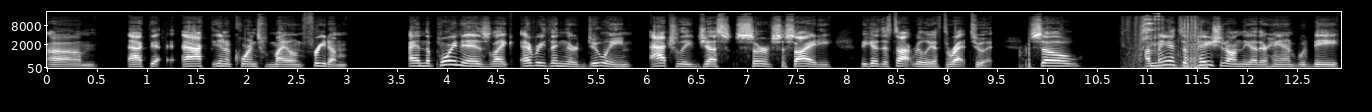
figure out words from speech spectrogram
um, act act in accordance with my own freedom. And the point is, like, everything they're doing actually just serves society because it's not really a threat to it. So, emancipation, on the other hand, would be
